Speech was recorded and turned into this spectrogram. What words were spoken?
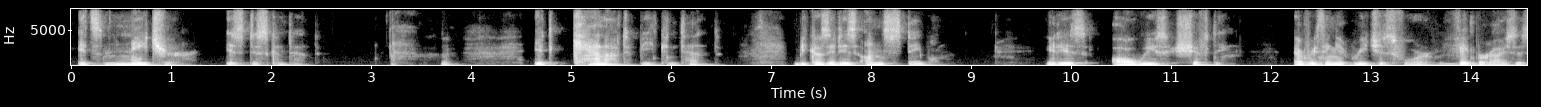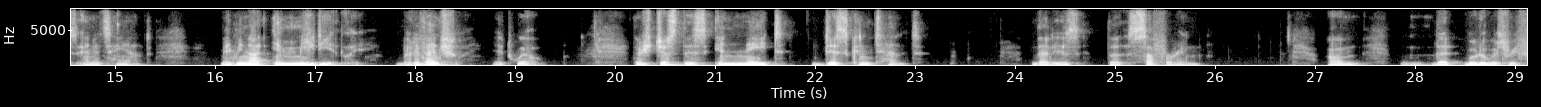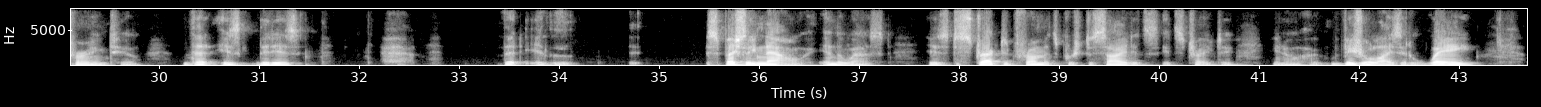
its nature is discontent it cannot be content because it is unstable it is always shifting everything it reaches for vaporizes in its hand. Maybe not immediately, but eventually it will. There's just this innate discontent that is the suffering um, that Buddha was referring to. That is that is that it, especially now in the West is distracted from. It's pushed aside. It's it's tried to you know, visualize it away,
